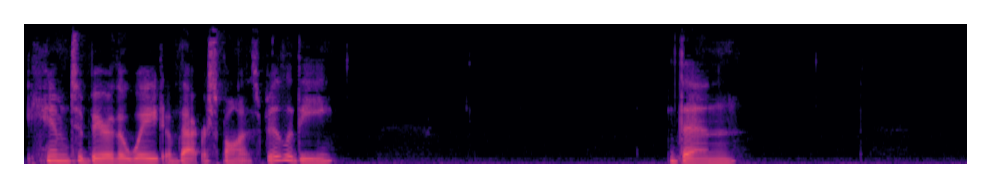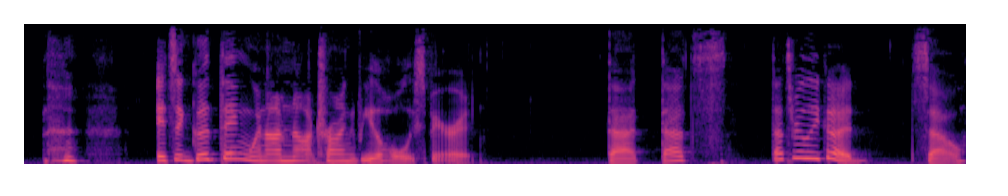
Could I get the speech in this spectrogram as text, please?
him to bear the weight of that responsibility, then it's a good thing when I'm not trying to be the Holy Spirit. That that's that's really good. So,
